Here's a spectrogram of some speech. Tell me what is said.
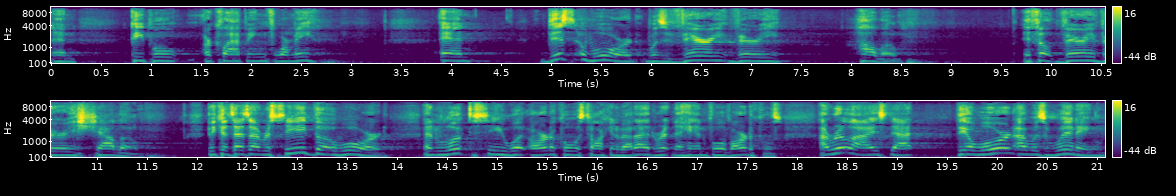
and people are clapping for me. And this award was very, very hollow. It felt very, very shallow. Because as I received the award and looked to see what article was talking about, I had written a handful of articles. I realized that the award I was winning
